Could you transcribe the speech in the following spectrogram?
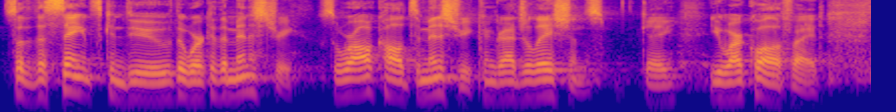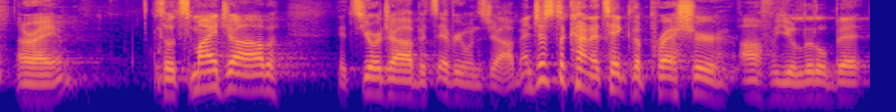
so that the saints can do the work of the ministry. So we're all called to ministry. Congratulations. Okay? You are qualified. All right? So it's my job, it's your job, it's everyone's job. And just to kind of take the pressure off of you a little bit,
